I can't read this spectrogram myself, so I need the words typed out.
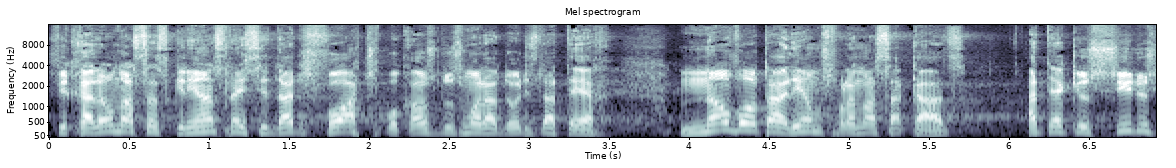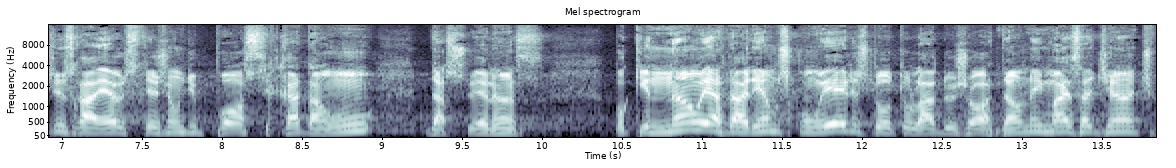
Ficarão nossas crianças nas cidades fortes por causa dos moradores da terra. Não voltaremos para nossa casa, até que os filhos de Israel estejam de posse, cada um da sua herança. Porque não herdaremos com eles do outro lado do Jordão, nem mais adiante,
